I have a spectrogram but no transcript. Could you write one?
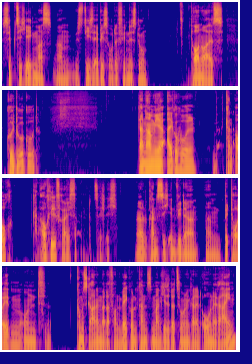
70 irgendwas ähm, ist diese Episode, findest du. Porno als Kulturgut. Dann haben wir Alkohol, kann auch, kann auch hilfreich sein, tatsächlich. Ja, du kannst dich entweder ähm, betäuben und kommst gar nicht mehr davon weg und kannst in manche Situationen gar nicht ohne rein.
